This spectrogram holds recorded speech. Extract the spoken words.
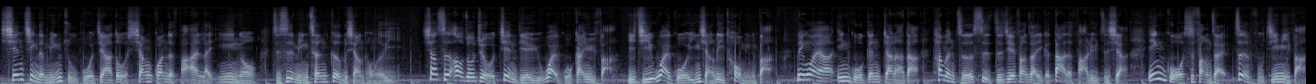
先进的民主国家都有相关的法案来应应哦，只是名称各不相同而已。像是澳洲就有间谍与外国干预法，以及外国影响力透明法。另外啊，英国跟加拿大，他们则是直接放在一个大的法律之下。英国是放在政府机密法，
